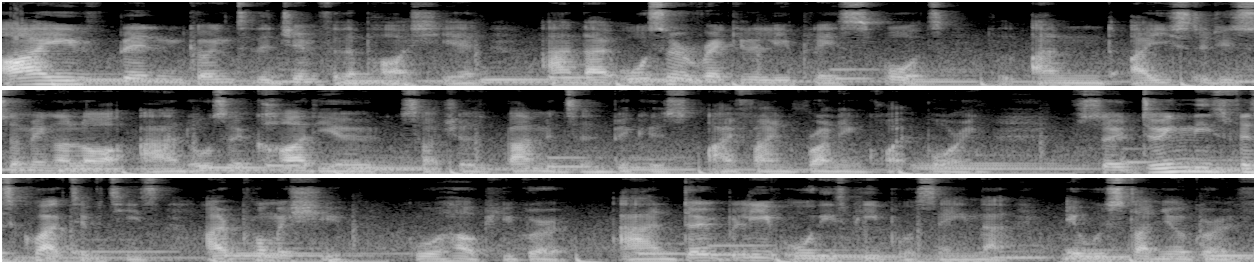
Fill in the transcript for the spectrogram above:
I've been going to the gym for the past year and I also regularly play sports and I used to do swimming a lot and also cardio such as badminton because I find running quite boring. So doing these physical activities, I promise you, will help you grow. And don't believe all these people saying that it will stunt your growth.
